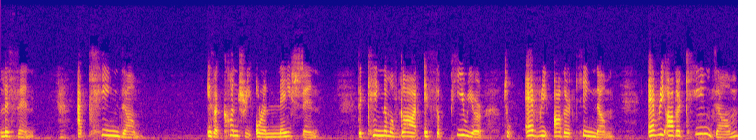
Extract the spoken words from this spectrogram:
Listen, a kingdom is a country or a nation. The kingdom of God is superior to every other kingdom. Every other kingdom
